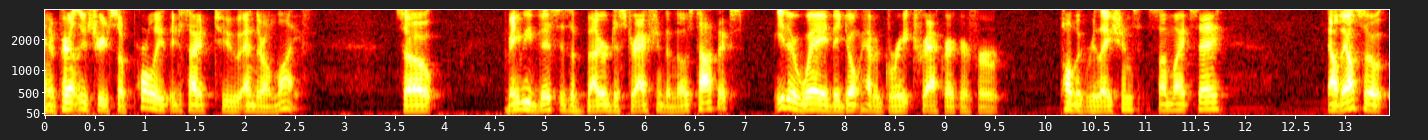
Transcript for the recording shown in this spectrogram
and apparently was treated so poorly they decided to end their own life. So maybe this is a better distraction than those topics. either way, they don't have a great track record for public relations, some might say. Now, they also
